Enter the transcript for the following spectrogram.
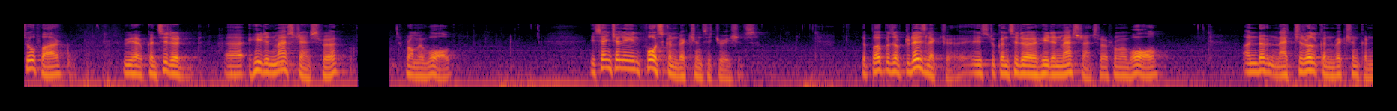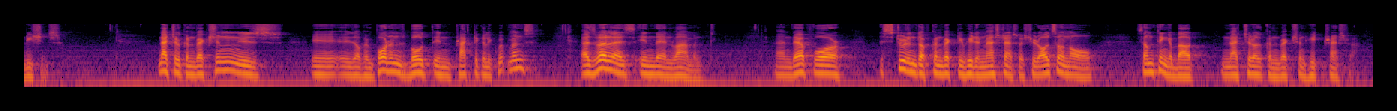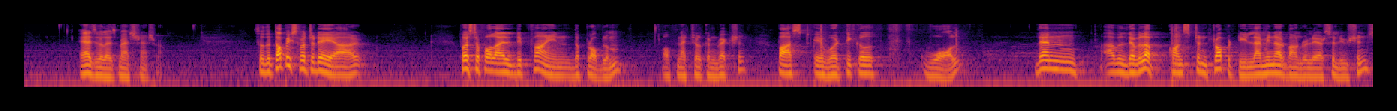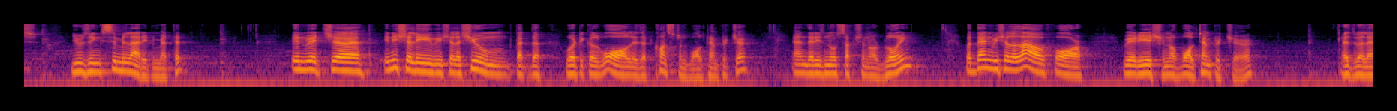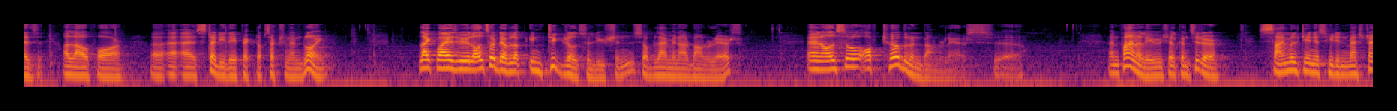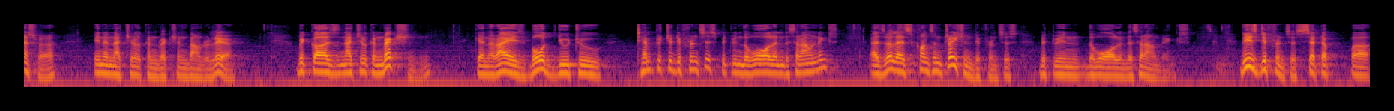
So far, we have considered uh, heat and mass transfer from a wall essentially in forced convection situations. The purpose of today's lecture is to consider heat and mass transfer from a wall under natural convection conditions. Natural convection is, is of importance both in practical equipments as well as in the environment. And therefore, student of convective heat and mass transfer should also know something about natural convection heat transfer as well as mass transfer. So, the topics for today are first of all I will define the problem of natural convection past a vertical wall. Then I will develop constant property laminar boundary layer solutions using similarity method in which uh, initially we shall assume that the vertical wall is at constant wall temperature and there is no suction or blowing, but then we shall allow for variation of wall temperature as well as allow for uh, study the effect of suction and blowing. Likewise, we will also develop integral solutions of laminar boundary layers and also of turbulent boundary layers. Uh, and finally, we shall consider simultaneous heat and mass transfer in a natural convection boundary layer, because natural convection can arise both due to temperature differences between the wall and the surroundings as well as concentration differences between the wall and the surroundings. These differences set up uh,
